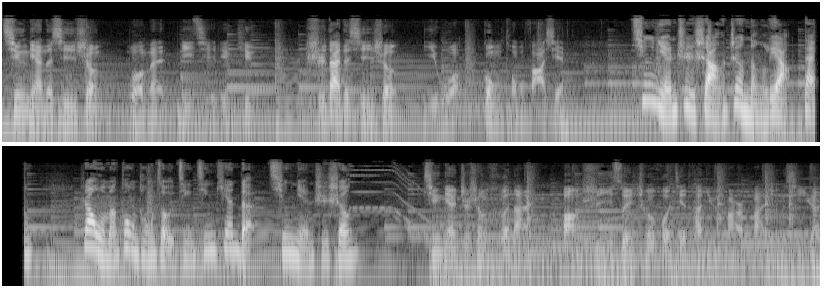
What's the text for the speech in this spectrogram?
青年的心声，我们一起聆听；时代的心声，你我共同发现。青年至上，正能量带让我们共同走进今天的青年之声。青年之声河南帮十一岁车祸截瘫女孩完成心愿。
